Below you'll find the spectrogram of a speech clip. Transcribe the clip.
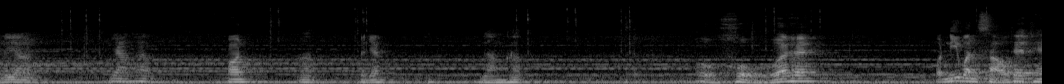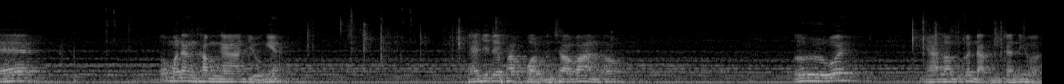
ร็จหรือยังยังครับฮอนครับเสร็จยังยังครับ โอ้โหเฮ้ยวันนี้วันเสาร์แท้ๆต้องมานั่งทำงานอยู่เงี้ยแทนจะได้พักผ่อนเหมือนชาวบ้านเขาเออเว้ยงานเรามันก็หนักเหมือนกันนี่หว่า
